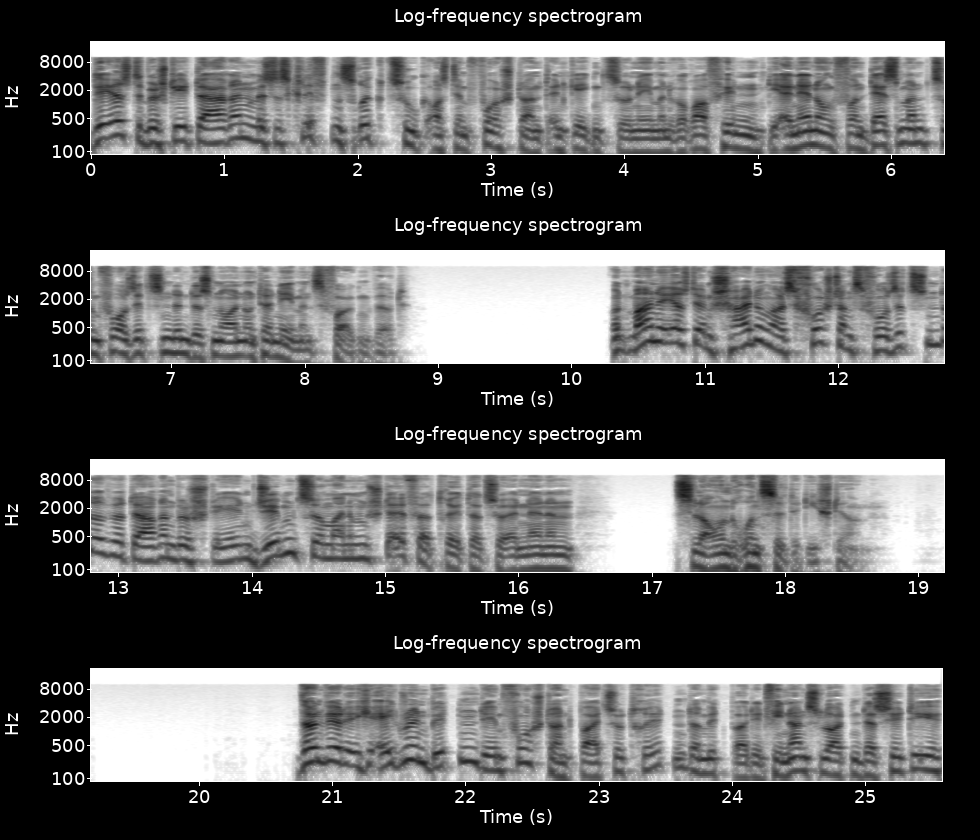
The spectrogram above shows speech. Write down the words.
Der erste besteht darin, Mrs. Cliftons Rückzug aus dem Vorstand entgegenzunehmen, woraufhin die Ernennung von Desmond zum Vorsitzenden des neuen Unternehmens folgen wird. Und meine erste Entscheidung als Vorstandsvorsitzender wird darin bestehen, Jim zu meinem Stellvertreter zu ernennen. Sloan runzelte die Stirn. Dann werde ich Adrian bitten, dem Vorstand beizutreten, damit bei den Finanzleuten der City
